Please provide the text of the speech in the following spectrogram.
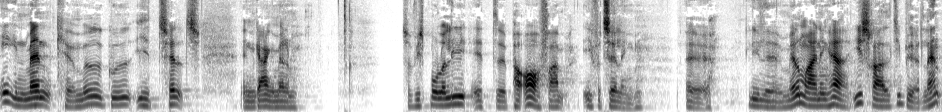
en mand kan møde Gud i et telt en gang imellem. Så vi spoler lige et øh, par år frem i fortællingen. Øh, lille mellemregning her. Israel, de bliver et land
